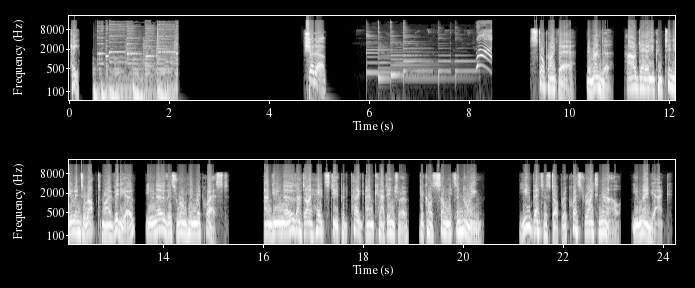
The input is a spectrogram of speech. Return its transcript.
Hey. Shut up. Stop right there, Miranda. How dare you continue interrupt my video, you know this wrong him request. And you know that I hate stupid peg and cat intro, because song it's annoying. You better stop request right now, you maniac.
